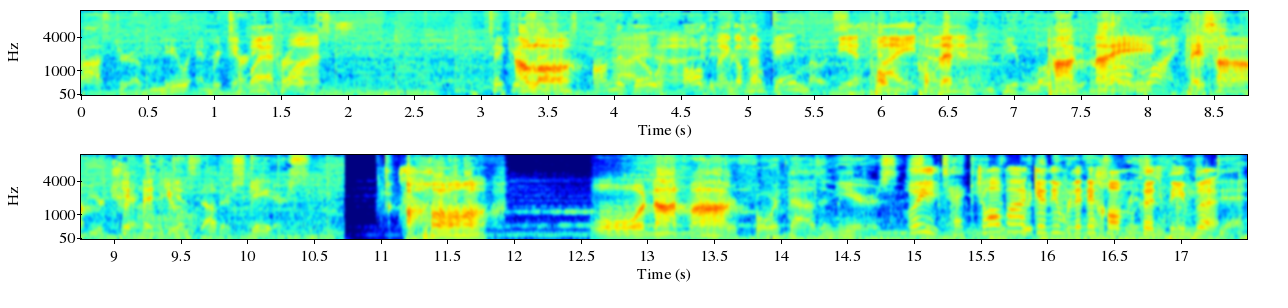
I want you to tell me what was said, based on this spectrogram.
roster of new and เกมบอย returning แอดวาน pros. ซ์ Take your Hello. sessions on the go with Sai, all ah, the may có original แบบ game modes. DS ผม Lite ผมเล่น And compete ภาค locally ใน or online to Play show off 3 your ยัง tricks เล่นอยู่ against other skaters. อ๋อ โอ้นานมาก After 4,000 years, เฮ้ย Sateki ชอบมาก the เกมนี้ผมเล่นใน Witch คอม has เคย risen สตรีม from ด้วย the dead.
